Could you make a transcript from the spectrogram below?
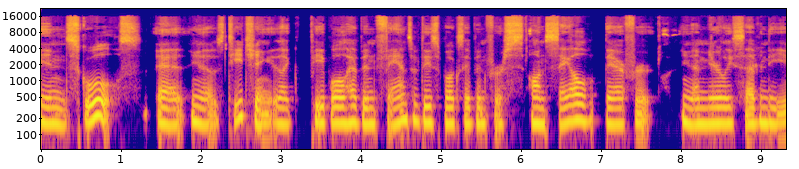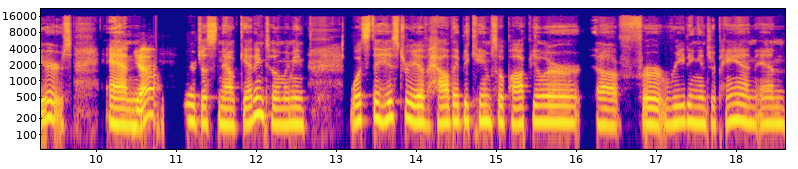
in schools at you know teaching like people have been fans of these books. They've been for on sale there for you know nearly 70 years and yeah. we're just now getting to them i mean what's the history of how they became so popular uh, for reading in japan and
